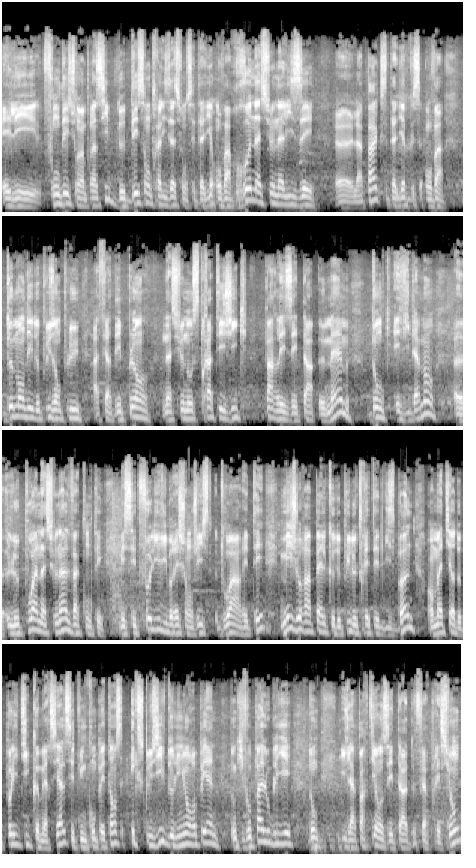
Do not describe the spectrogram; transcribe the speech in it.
elle est fondée sur un principe de décentralisation, c'est-à-dire on va renationaliser euh, la PAC, c'est-à-dire que c'est- on va demander de plus en plus à faire des plans nationaux stratégiques par les États eux-mêmes. Donc évidemment, euh, le poids national va compter. Mais cette folie libre-échangiste doit arrêter. Mais je rappelle que depuis le traité de Lisbonne, en matière de politique commerciale, c'est une compétence exclusive de l'Union européenne. Donc il ne faut pas l'oublier. Donc il appartient aux États de faire pression,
